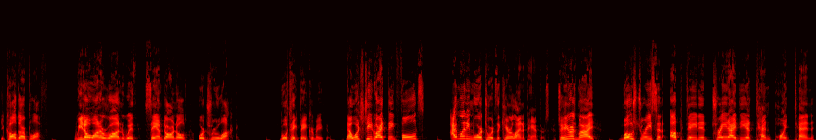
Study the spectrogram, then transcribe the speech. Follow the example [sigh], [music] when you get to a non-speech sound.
you called our bluff. We don't want to run with Sam Darnold or Drew Lock will take Baker Mayfield. Now, which team do I think folds? I'm leaning more towards the Carolina Panthers. So here's my most recent updated trade idea 10.10.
